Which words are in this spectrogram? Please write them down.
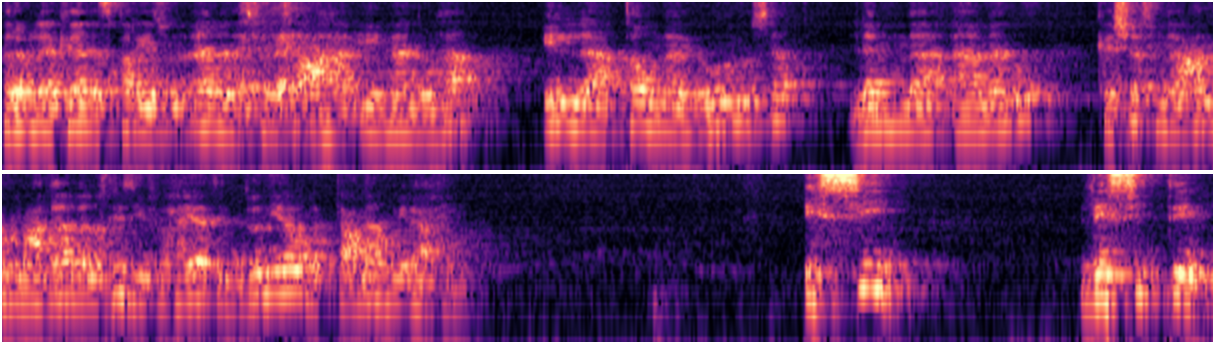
فلولا كانت قرية آمنت فنفعها إيمانها إلا قوم يونس لما آمنوا كشفنا عنهم عذاب الخزي في الحياة الدنيا ومتعناهم إلى حين Et si les cités,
